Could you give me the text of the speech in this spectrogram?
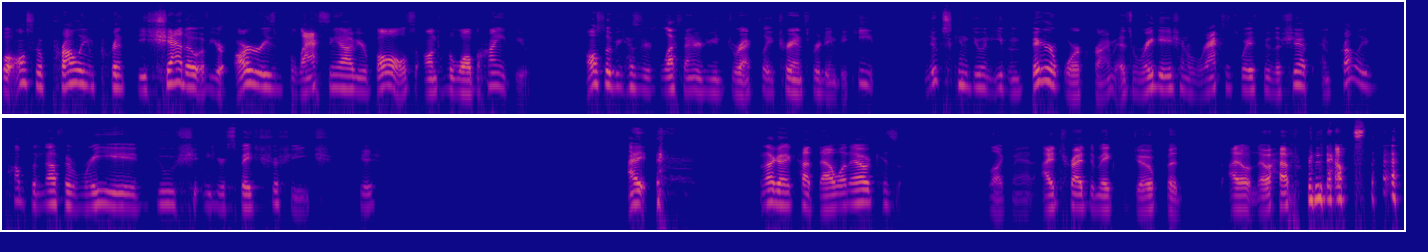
will also probably imprint the shadow of your arteries blasting out of your balls onto the wall behind you. Also, because there's less energy directly transferred into heat, nukes can do an even bigger war crime as radiation racks its way through the ship and probably pumps enough irradiated goosh into your space shushy. Shish. I, I'm not gonna cut that one out because, look, man, I tried to make the joke, but I don't know how to pronounce that.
